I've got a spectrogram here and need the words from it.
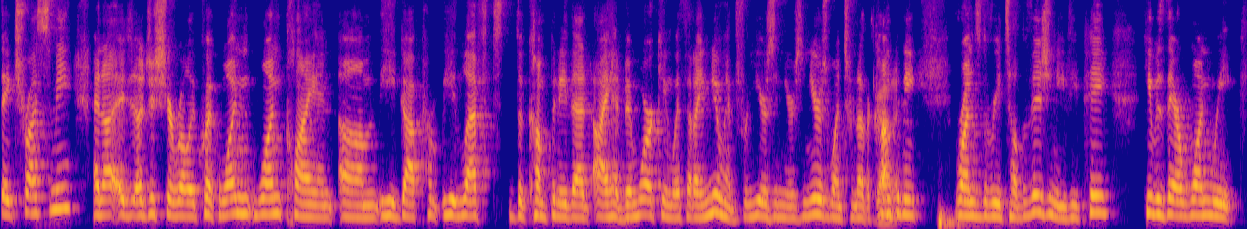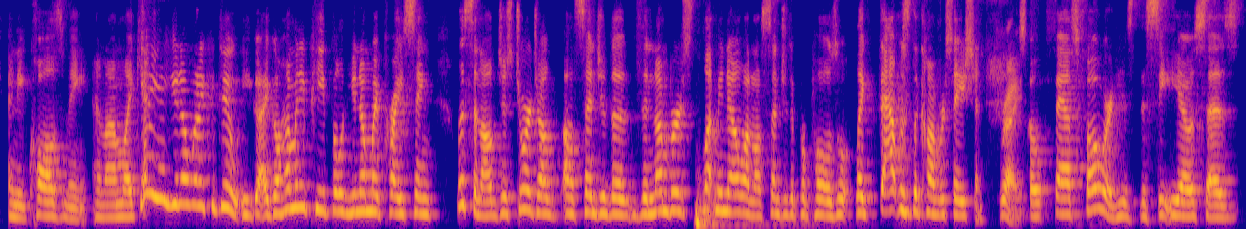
they trust me. And I, I'll just share really quick. One one client, um, he got he left the company that I had been working with that I knew him for years and years and years. Went to another Got it. company, runs the retail division, EVP. He was there one week and he calls me and I'm like, yeah, yeah, you know what I could do. I go, how many people? You know my pricing. Listen, I'll just George, I'll I'll send you the the numbers. Let me know and I'll send you the proposal. Like that was the conversation. Right. So fast forward, his the CEO says,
